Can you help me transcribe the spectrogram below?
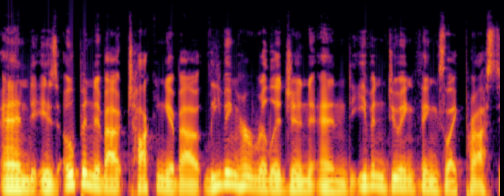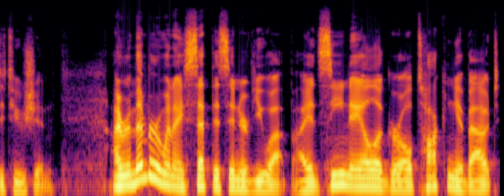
and is open about talking about leaving her religion and even doing things like prostitution. I remember when I set this interview up, I had seen Aella Girl talking about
